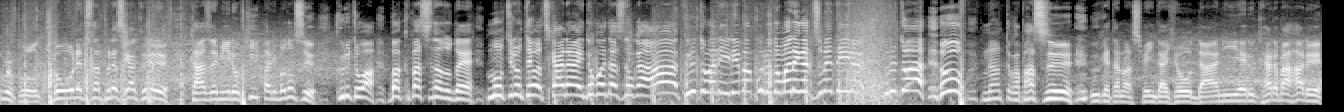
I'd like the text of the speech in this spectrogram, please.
バプール強烈なプレスが来る。カゼミーロキーパーに戻す。クルトワバックパスなどでもちろん手は使えない。どこへ出すのか？ああクルトワにリバプールのマネが詰めている。クルトワおなんとかパス受けたのはスペイン代表ダニエル・カルバハル。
